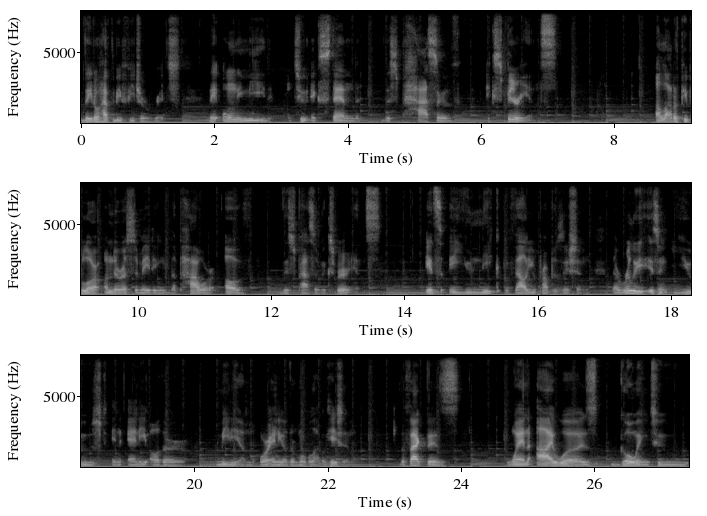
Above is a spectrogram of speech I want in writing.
they don't have to be feature rich. They only need to extend this passive experience. A lot of people are underestimating the power of this passive experience. It's a unique value proposition that really isn't used in any other medium or any other mobile application. The fact is, when I was going to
